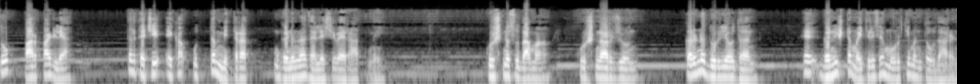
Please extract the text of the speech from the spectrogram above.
चोख पार पाडल्या तर त्याची एका उत्तम मित्रात गणना झाल्याशिवाय राहत नाही. कृष्ण सुदामा कृष्णार्जुन कर्ण दुर्योधन हे घनिष्ठ मैत्रीचे मूर्तिमंत उदाहरण.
